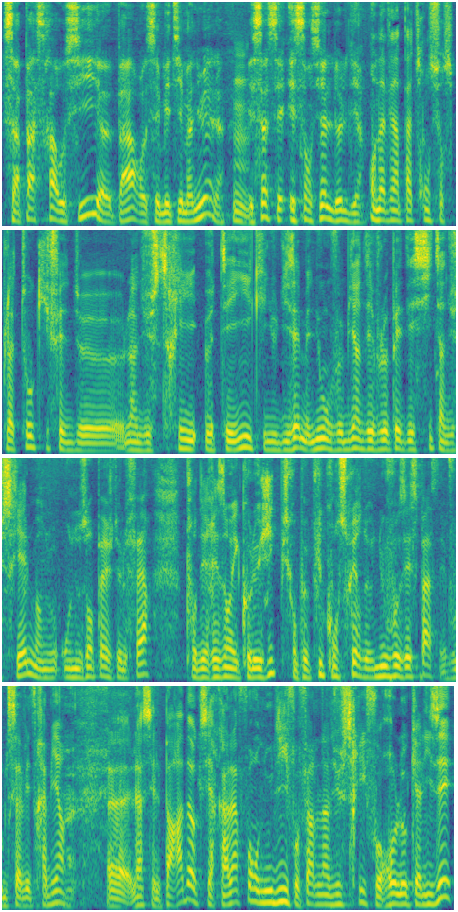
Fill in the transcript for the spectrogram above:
ça passera aussi euh, par ces métiers manuels. Hmm. Et ça, c'est essentiel de le dire. On avait un patron sur ce plateau qui fait de l'industrie ETI qui nous disait mais nous on veut bien développer des sites industriels mais on, nous- on nous empêche de le faire pour des raisons écologiques puisqu'on peut plus construire de nouveaux espaces. Et vous le savez très bien. Euh, là c'est le paradoxe, c'est-à-dire qu'à la fois on nous dit il faut faire de l'industrie, il faut relocaliser,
